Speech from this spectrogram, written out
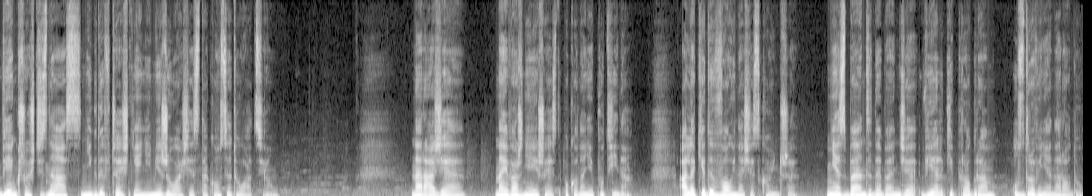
Większość z nas nigdy wcześniej nie mierzyła się z taką sytuacją. Na razie najważniejsze jest pokonanie Putina, ale kiedy wojna się skończy, niezbędny będzie wielki program uzdrowienia narodu.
